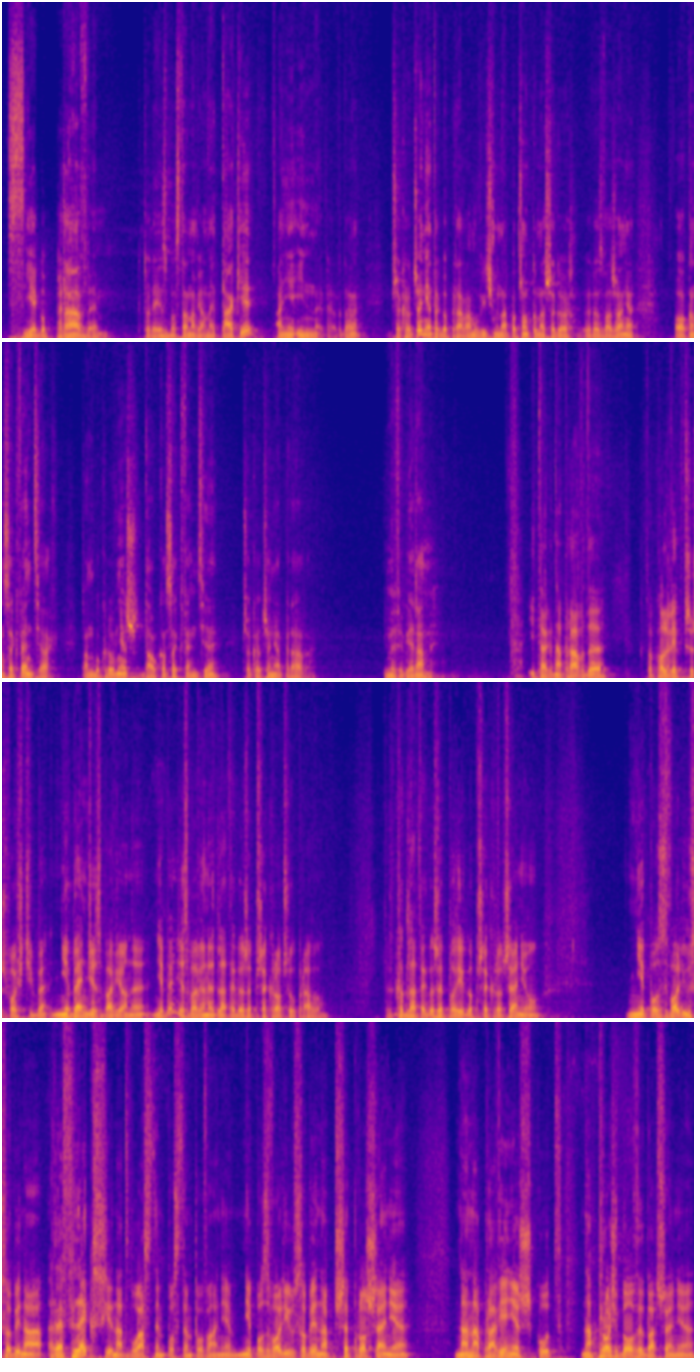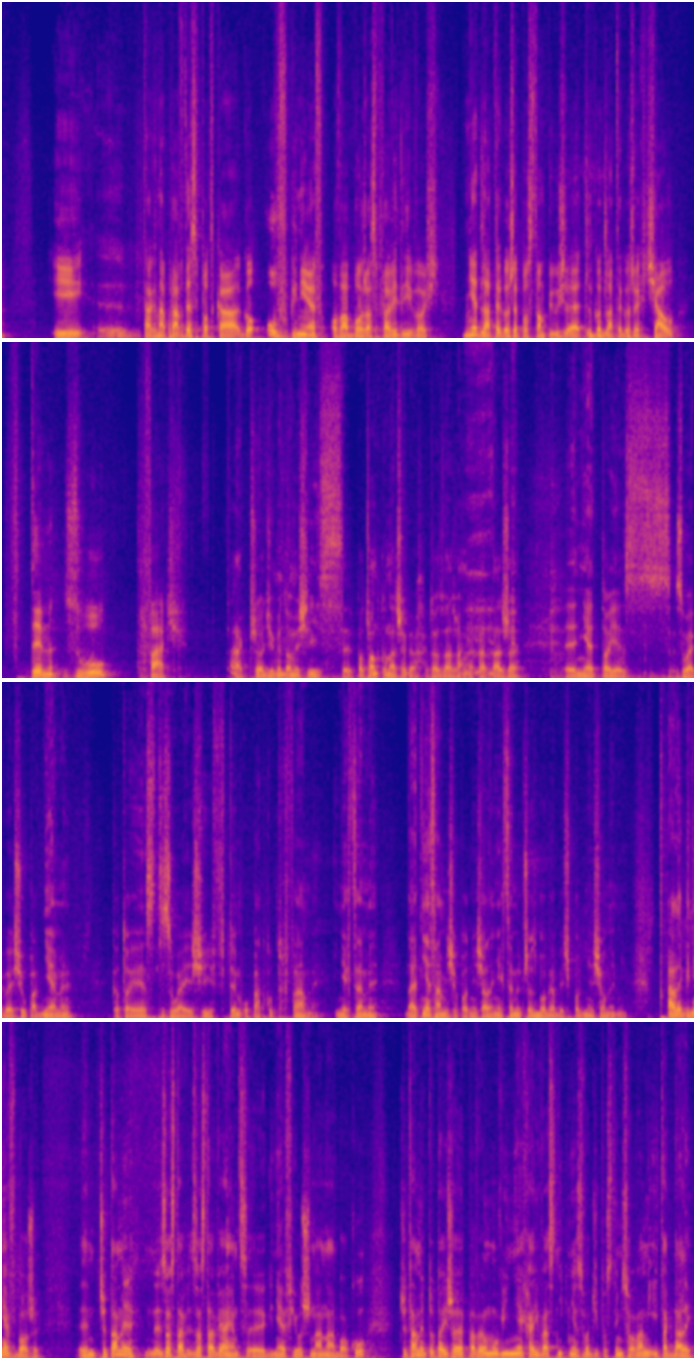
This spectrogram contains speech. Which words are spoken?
z Jego prawem, które jest postanowione takie, a nie inne, prawda? przekroczenie tego prawa, mówiliśmy na początku naszego rozważania o konsekwencjach. Pan Bóg również dał konsekwencje przekroczenia prawa. I my wybieramy. I tak naprawdę ktokolwiek w przyszłości nie będzie zbawiony, nie będzie zbawiony dlatego, że przekroczył prawo, tylko dlatego, że po jego przekroczeniu nie pozwolił sobie na refleksję nad własnym postępowaniem, nie pozwolił sobie na przeproszenie na naprawienie szkód, na prośbę o wybaczenie. I y, tak naprawdę spotka go ów gniew, owa Boża sprawiedliwość, nie dlatego, że postąpił źle, tylko mhm. dlatego, że chciał w tym złu trwać. Tak, przychodzimy do myśli z początku naszego rozważania, prawda, że y, nie to jest złego, jeśli upadniemy, tylko to jest złe, jeśli w tym upadku trwamy i nie chcemy nawet nie sami się podnieść, ale nie chcemy przez Boga być podniesionymi. Ale gniew Boży. Czytamy, zostawiając y, gniew już na, na boku, czytamy tutaj, że Paweł mówi, niechaj was nikt nie zwodzi pustymi słowami i tak dalej.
